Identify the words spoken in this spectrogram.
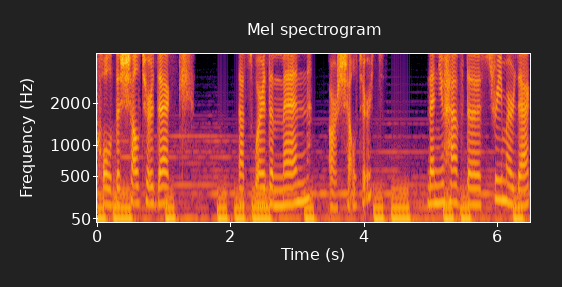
called the shelter deck. That's where the men are sheltered. Then you have the streamer deck,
